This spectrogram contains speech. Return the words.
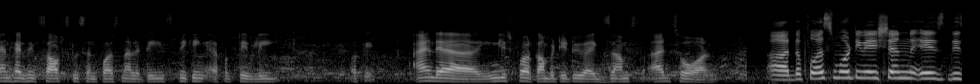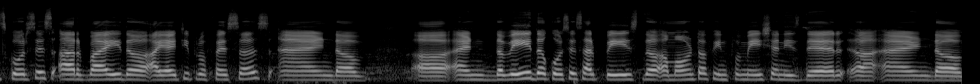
enhancing soft skills and personality, speaking effectively, okay, and uh, English for competitive exams and so on. Uh, the first motivation is these courses are by the IIT professors and uh, and the way the courses are paced, the amount of information is there uh, and uh,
